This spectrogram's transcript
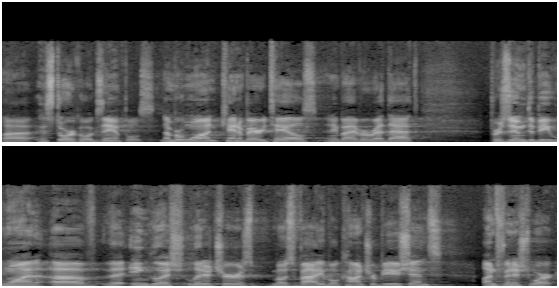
uh, historical examples. Number one, Canterbury Tales. Anybody ever read that? Presumed to be one of the English literature's most valuable contributions. Unfinished work.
